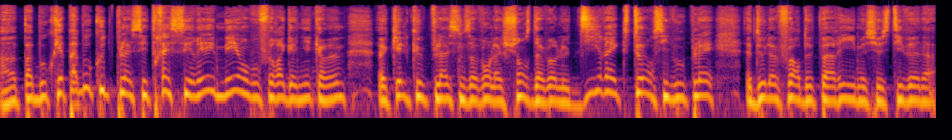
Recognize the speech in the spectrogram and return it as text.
Hein, il n'y a pas beaucoup de places, c'est très serré, mais on vous fera gagner quand même euh, quelques places. Nous avons la chance d'avoir le directeur, s'il vous plaît, de la foire de Paris, Monsieur Steven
